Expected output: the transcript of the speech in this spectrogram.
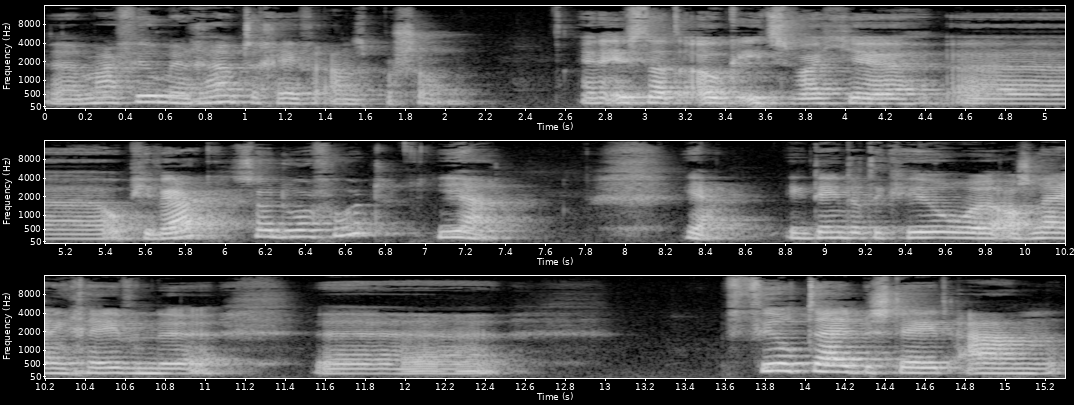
uh, maar veel meer ruimte geven aan de persoon. En is dat ook iets wat je op je werk zo doorvoert? Ja, ja. Ik denk dat ik heel als leidinggevende veel tijd besteed aan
